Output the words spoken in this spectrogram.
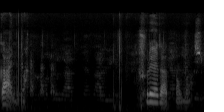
galiba. Şuraya da atmam lazım.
